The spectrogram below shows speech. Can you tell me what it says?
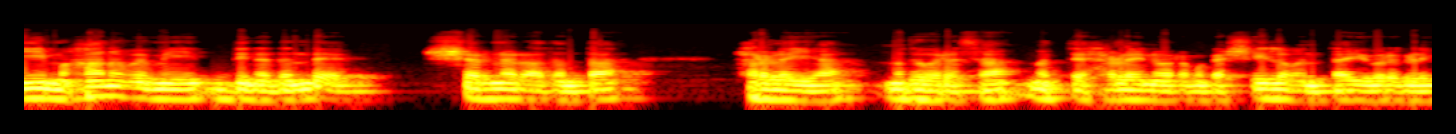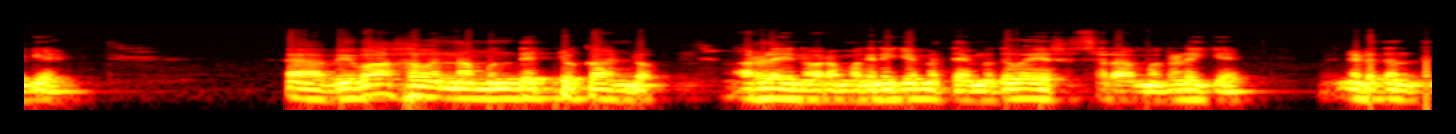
ಈ ಮಹಾನವಮಿ ದಿನದಂದೇ ಶರಣರಾದಂಥ ಹರಳಯ್ಯ, ಮಧುವರಸ ಮತ್ತೆ ಹರಳಯ್ಯನವರ ಮಗ ಶೀಲವಂತ ಇವರುಗಳಿಗೆ ವಿವಾಹವನ್ನ ಮುಂದಿಟ್ಟುಕೊಂಡು ಅರಳೈನವರ ಮಗನಿಗೆ ಮತ್ತೆ ಮಧುವಯಸ್ಸರ ಮಗಳಿಗೆ ನಡೆದಂತ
